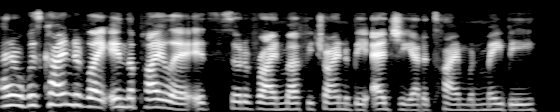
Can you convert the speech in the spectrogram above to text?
I don't know, it was kind of like in the pilot, it's sort of Ryan Murphy trying to be edgy at a time when maybe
